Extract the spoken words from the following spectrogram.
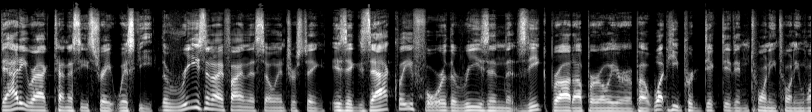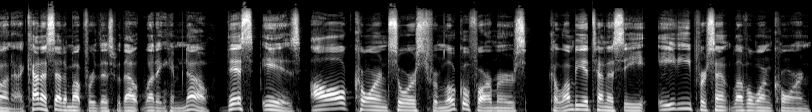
Daddy Rack Tennessee Straight Whiskey. The reason I find this so interesting is exactly for the reason that Zeke brought up earlier about what he predicted in 2021. I kind of set him up for this without letting him know. This is all corn sourced from local farmers Columbia, Tennessee, 80% level one corn,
